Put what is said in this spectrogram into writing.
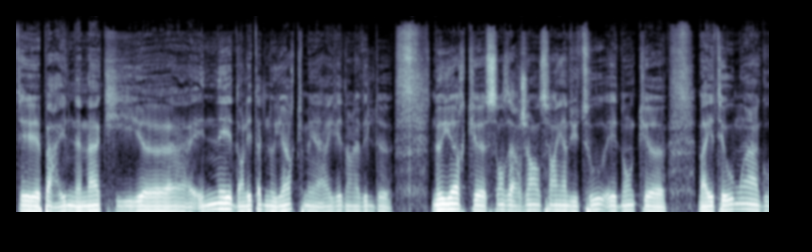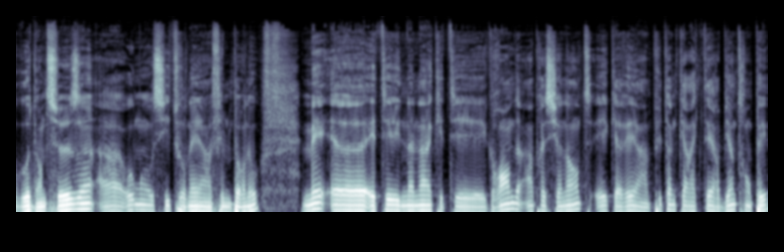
c'est pareil, une nana qui euh, est née dans l'État de New York, mais est arrivée dans la ville de New York euh, sans argent, sans rien du tout, et donc euh, bah, était au moins un gogo danseuse, a au moins aussi tourné un film porno, mais euh, était une nana qui était grande, impressionnante, et qui avait un putain de caractère bien trempé,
